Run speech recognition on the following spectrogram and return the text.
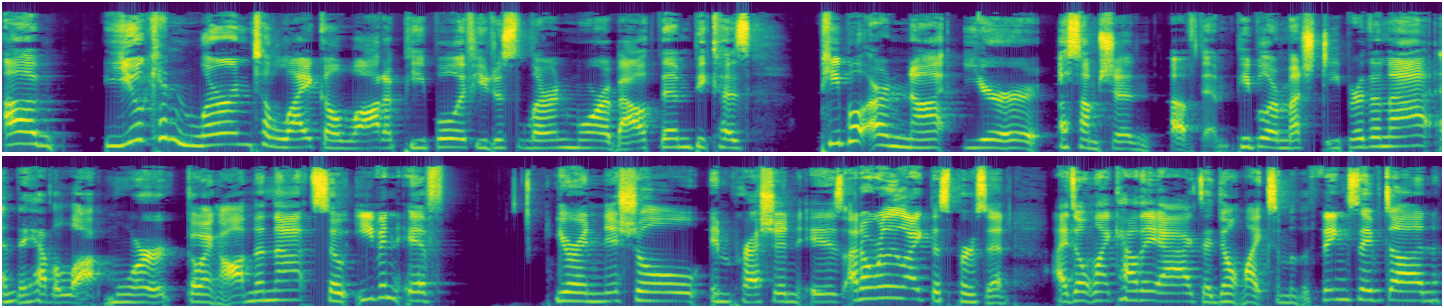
Um, you can learn to like a lot of people if you just learn more about them because people are not your assumption of them. People are much deeper than that and they have a lot more going on than that. So even if your initial impression is, I don't really like this person, I don't like how they act, I don't like some of the things they've done,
